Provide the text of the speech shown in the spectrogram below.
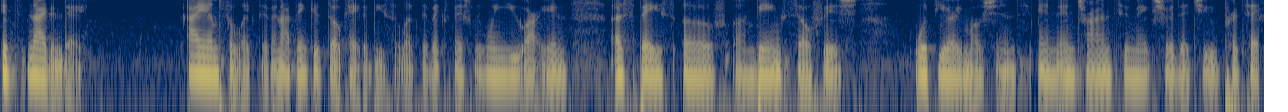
it's night and day. I am selective, and I think it's okay to be selective, especially when you are in a space of um, being selfish with your emotions and, and trying to make sure that you protect.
